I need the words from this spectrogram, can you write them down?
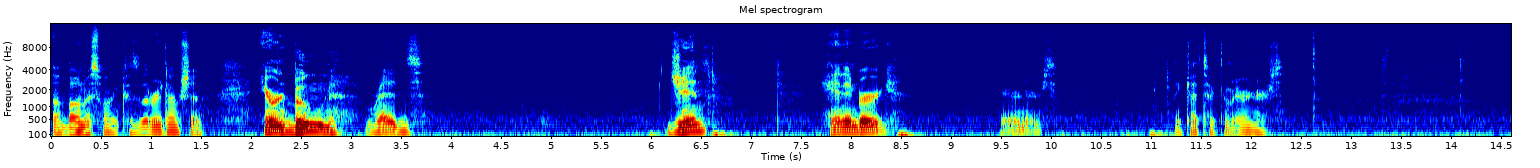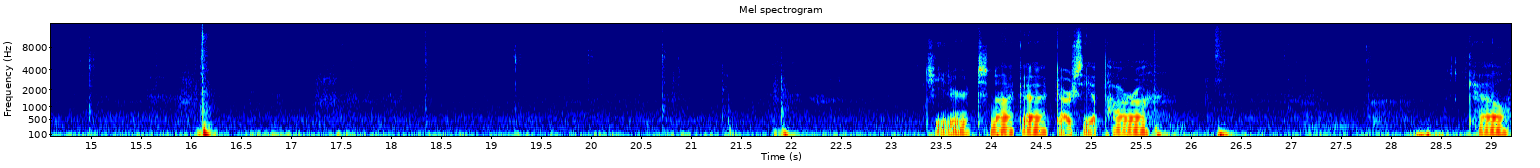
a bonus one because of the redemption. Aaron Boone, Reds. Jin, Hannenberg. Mariners. I think I took the Mariners. Jeter, Tanaka, Garciaparra, Cal.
